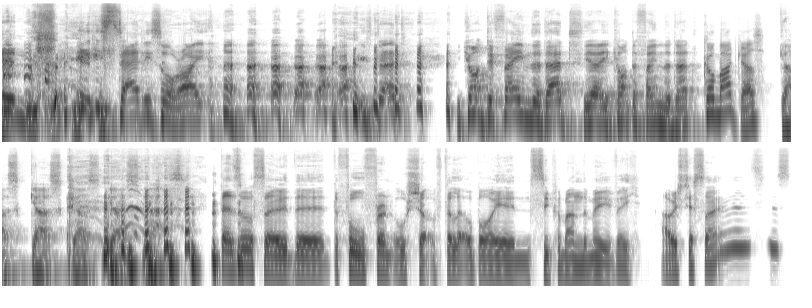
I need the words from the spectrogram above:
In- in- He's dead. It's all right. He's dead. You can't defame the dead. Yeah, you can't defame the dead. Go mad, Gaz. Gus, Gus, Gus, Gus, Gus. there's also the the full frontal shot of the little boy in Superman the movie. I was just like, it's, it's,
